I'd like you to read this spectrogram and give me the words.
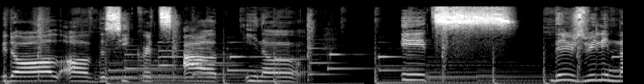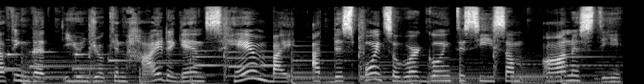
with all of the secrets out. You know, it's there's really nothing that Yunjo can hide against him by at this point. So we're going to see some honesty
